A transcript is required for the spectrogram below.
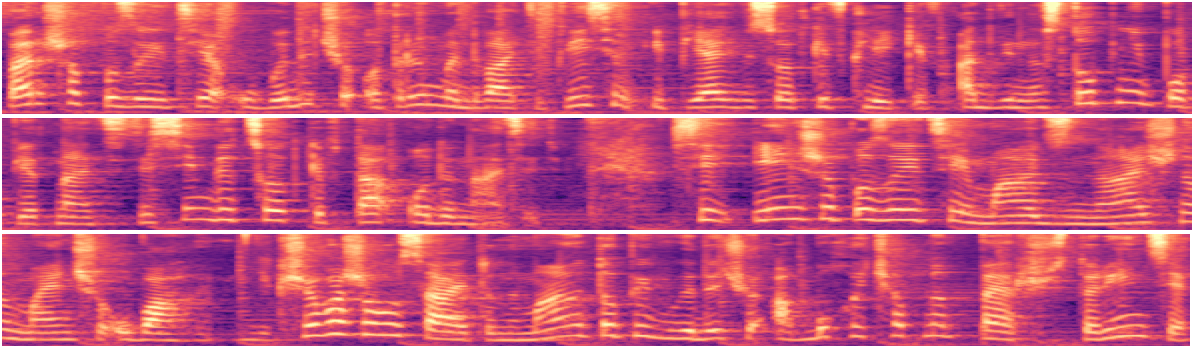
Перша позиція у видачі отримує 28,5% кліків, а дві наступні по 15,7% та 11%. Всі інші позиції мають значно менше уваги. Якщо вашого сайту немає у топі видачі або хоча б на першій сторінці,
